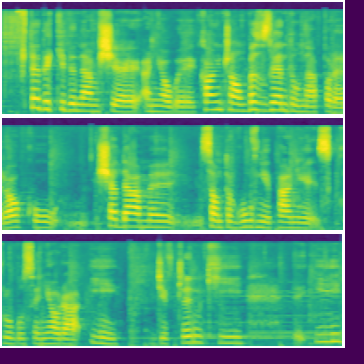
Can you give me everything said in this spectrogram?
Wtedy, kiedy nam się anioły kończą, bez względu na porę roku, siadamy, są to głównie panie z klubu seniora i dziewczynki i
